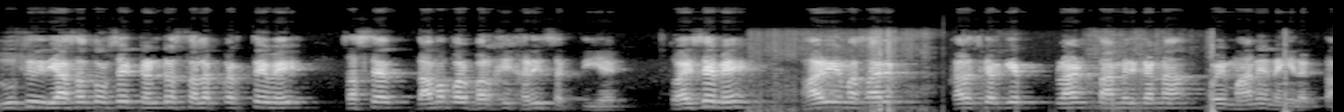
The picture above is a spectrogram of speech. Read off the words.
دوسری ریاستوں سے ٹینڈرز طلب کرتے ہوئے سستے داموں پر برقی خرید سکتی ہے۔ تو ایسے میں بھاری مصارف خرچ کر کے پلانٹ تعمیر کرنا کوئی معنی نہیں رکھتا۔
